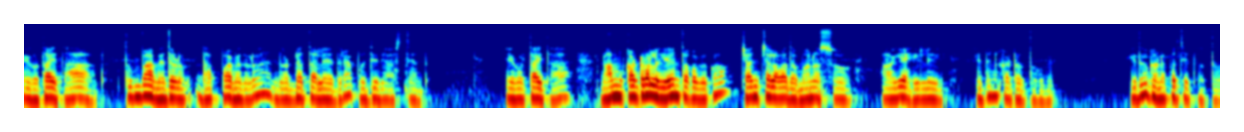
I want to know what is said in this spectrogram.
ಈಗ ಗೊತ್ತಾಯ್ತಾ? ತುಂಬ ಮೆದುಳು, ದಪ್ಪ ಮೆದುಳು, ದೊಡ್ಡ ತಲೆ ಇದ್ದರೆ ಬುದ್ಧಿ ಜಾಸ್ತಿ ಅಂತ. ಈಗ ಗೊತ್ತಾಯ್ತಾ? ನಮ್ಮ ಕಂಟ್ರೋಲ್ಗೆ ಏನು ತೊಗೋಬೇಕು? ಚಂಚಲವಾದ ಮನಸ್ಸು, ಹಾಗೆ ಇಲ್ಲಿ ಇದನ್ನು ಕಂಟ್ರೋಲ್ ತೊಗೋಬೇಕು. ಇದು ಗಣಪತಿ ತತ್ವ.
